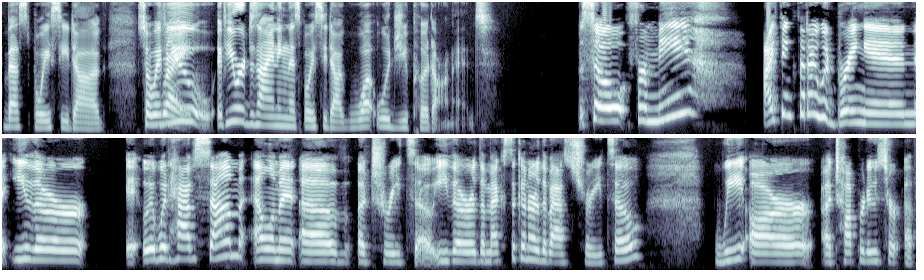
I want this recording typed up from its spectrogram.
best Boise dog. So if Right. you if you were designing this Boise dog, what would you put on it? So for me, I think that I would bring in either it, it would have some element of a chorizo, either the Mexican or the Basque chorizo. We are a top producer of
